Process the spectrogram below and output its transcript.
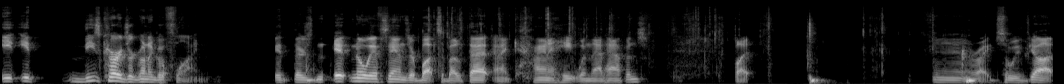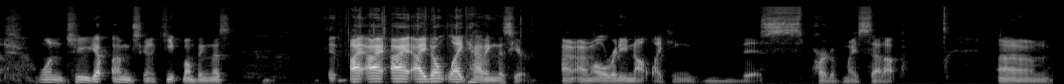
it, it these cards are going to go flying it, there's it, no ifs, ands, or buts about that, and I kind of hate when that happens. But all right, so we've got one, two. Yep, I'm just gonna keep bumping this. I I I, don't like having this here. I, I'm already not liking this part of my setup. Um,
